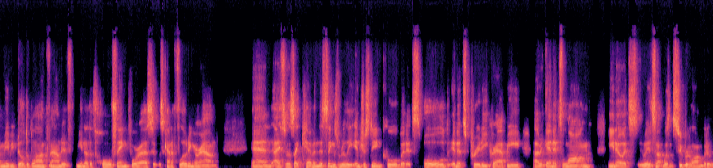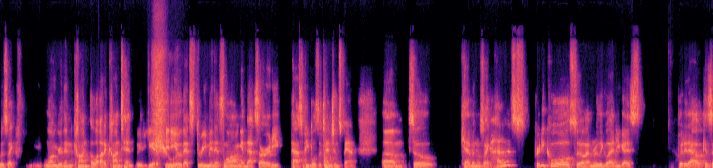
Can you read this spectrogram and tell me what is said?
maybe Bill DeBlanc found it, you know, the whole thing for us. It was kind of floating around. And I was like, Kevin, this thing's really interesting and cool, but it's old and it's pretty crappy uh, and it's long. You know, it's it's not wasn't super long, but it was like longer than con- a lot of content. You get a Sure. video that's three minutes long, and that's already past people's attention span. Um, so Kevin was like, I don't know, it's pretty cool. So I'm really glad you guys put it out because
